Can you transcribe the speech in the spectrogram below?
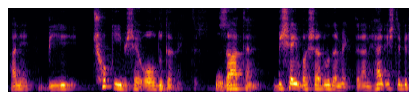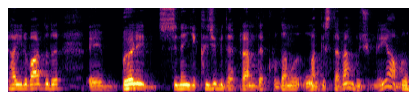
hani bir çok iyi bir şey oldu demektir. Zaten bir şey başarılı demektir. Yani her işte bir hayır vardırı e, böylesine yıkıcı bir depremde kullanılmak istemem bu cümleyi ama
